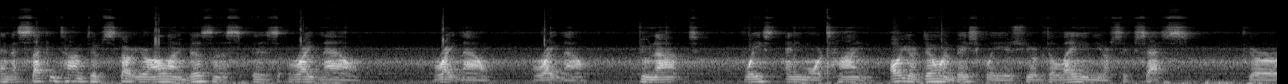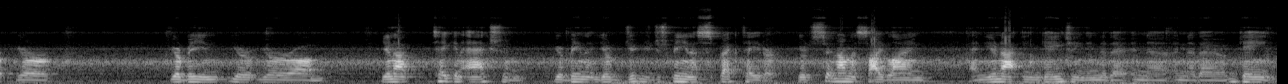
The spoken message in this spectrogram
And the second time to start your online business is right now. Right now. Right now. Do not waste any more time. All you're doing basically is you're delaying your success. You're you're you're being you're you're um, you're not taking action you're being you're you're just being a spectator. You're sitting on the sideline and you're not engaging into the in the into the game.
